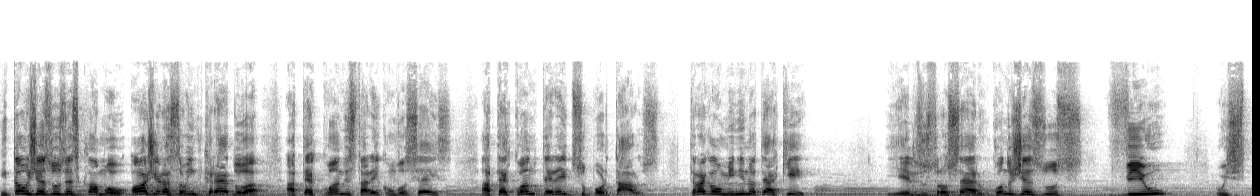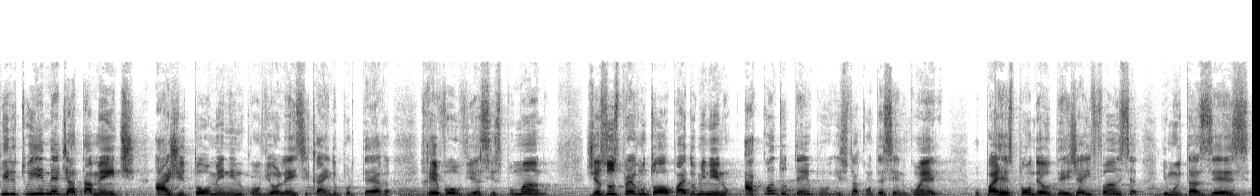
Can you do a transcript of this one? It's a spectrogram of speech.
Então Jesus exclamou: Ó oh, geração incrédula, até quando estarei com vocês? Até quando terei de suportá-los? Traga o menino até aqui. E eles os trouxeram. Quando Jesus viu o espírito imediatamente agitou o menino com violência e caindo por terra, revolvia-se espumando. Jesus perguntou ao pai do menino: Há quanto tempo isso está acontecendo com ele? O pai respondeu: Desde a infância, e muitas vezes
